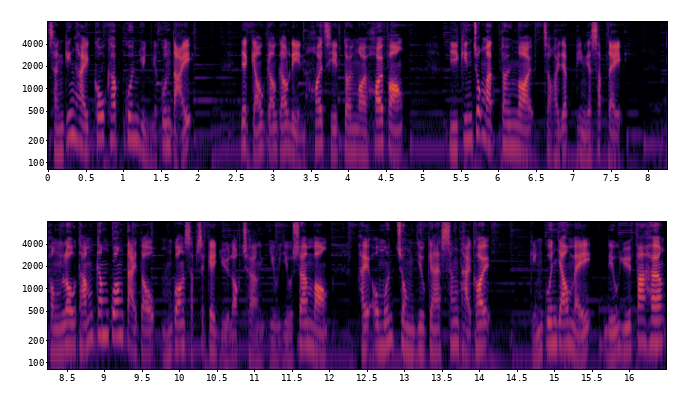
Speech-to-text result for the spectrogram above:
曾經係高級官員嘅官邸。一九九九年開始對外開放，而建築物對外就係一片嘅濕地，同路氹金光大道五光十色嘅娛樂場遙遙相望。係澳門重要嘅生態區，景觀優美，鳥語花香，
